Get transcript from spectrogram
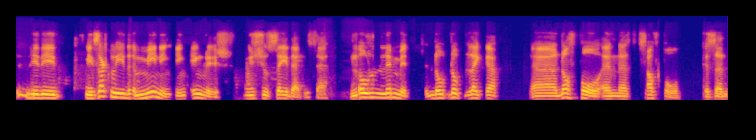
the, the exactly the meaning in English, we should say that it's a low limit, no, no like uh, uh, North Pole and uh, South Pole. It's a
